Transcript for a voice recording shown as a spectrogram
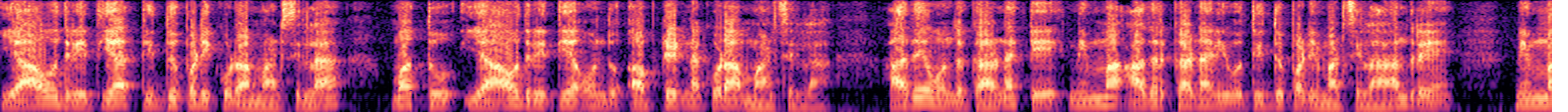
ಯಾವುದೇ ರೀತಿಯ ತಿದ್ದುಪಡಿ ಕೂಡ ಮಾಡಿಸಿಲ್ಲ ಮತ್ತು ಯಾವುದೇ ರೀತಿಯ ಒಂದು ಅಪ್ಡೇಟ್ನ ಕೂಡ ಮಾಡಿಸಿಲ್ಲ. ಅದೇ ಒಂದು ಕಾರಣಕ್ಕೆ ನಿಮ್ಮ ಆಧಾರ್ ಕಾರ್ಡ್ನ ನೀವು ತಿದ್ದುಪಡಿ ಮಾಡಿಸಿಲ್ಲ ಅಂದರೆ ನಿಮ್ಮ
